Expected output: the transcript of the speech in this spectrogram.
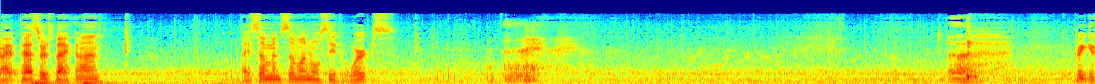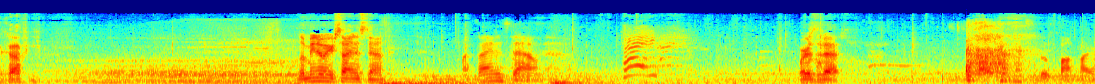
All right, password's back on. I summon someone. We'll see if it works. Ugh. Pretty good coffee. Let me know your sign is down. My sign is down. Hey! Where is it at? Next to the bonfire.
